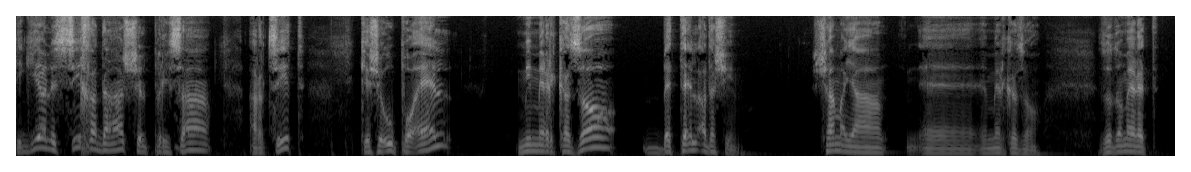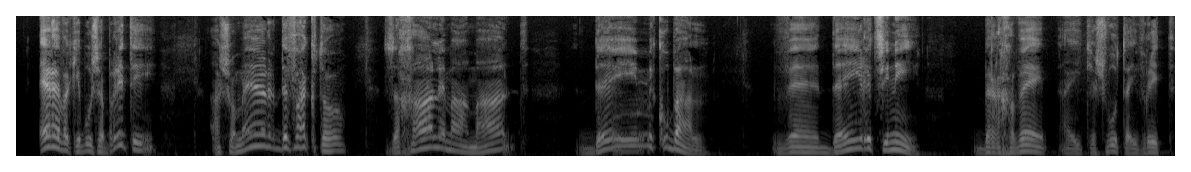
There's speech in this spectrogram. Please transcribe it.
הגיע לשיא חדש של פריסה ארצית, כשהוא פועל ממרכזו בתל עדשים. שם היה אה, מרכזו. זאת אומרת, ערב הכיבוש הבריטי, השומר דה פקטו זכה למעמד די מקובל ודי רציני ברחבי ההתיישבות העברית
